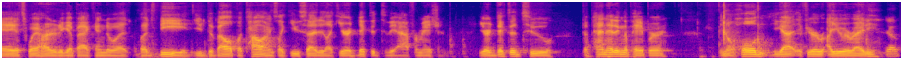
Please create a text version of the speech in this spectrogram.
A, it's way harder to get back into it. But B, you develop a tolerance, like you said, like you're addicted to the affirmation. You're addicted to the pen hitting the paper. You know, hold you got if you're are you a righty? Yep.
